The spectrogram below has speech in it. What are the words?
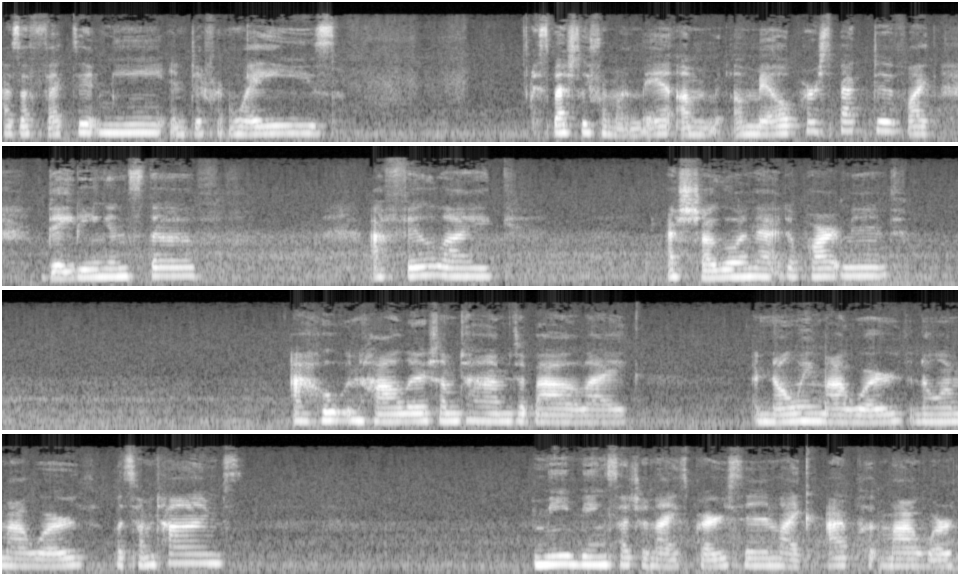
has affected me in different ways especially from a man a, male perspective like dating and stuff. I feel like i struggle in that department. I hoot and holler sometimes about like knowing my worth knowing my worth but sometimes me being such a nice person like i put my worth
